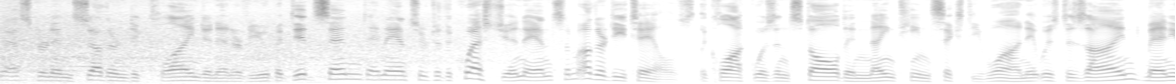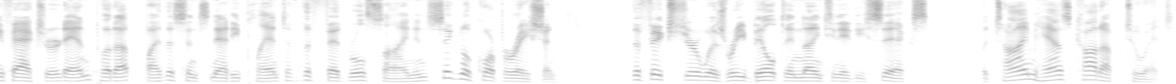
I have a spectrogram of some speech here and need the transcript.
Western and Southern declined an interview but did send an answer to the question and some other details. The clock was installed in 1961. It was designed, manufactured, and put up by the Cincinnati plant of the Federal Sign and Signal Corporation. The fixture was rebuilt in 1986, but time has caught up to it.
